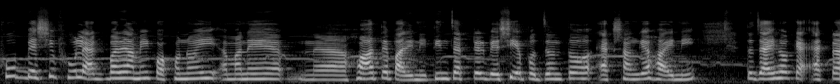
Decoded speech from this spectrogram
খুব বেশি ফুল একবারে আমি কখনোই মানে হওয়াতে পারিনি। তিন চারটের বেশি এ পর্যন্ত একসঙ্গে হয়নি। তো যাই হোক, একটা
